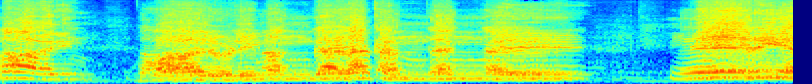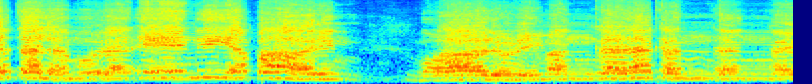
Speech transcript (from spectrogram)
പാരിൻ വാരുളി മംഗള കന്തങ്ങൾ ഏറിയ തലമുറ ഏന്തിയ പാരിൻ വാരുളി മംഗള കന്തങ്ങൾ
